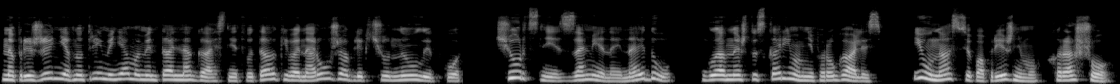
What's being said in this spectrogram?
Напряжение внутри меня моментально гаснет, выталкивая наружу облегченную улыбку. Черт с ней, с заменой, найду. Главное, что с Каримом не поругались. И у нас все по-прежнему хорошо.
